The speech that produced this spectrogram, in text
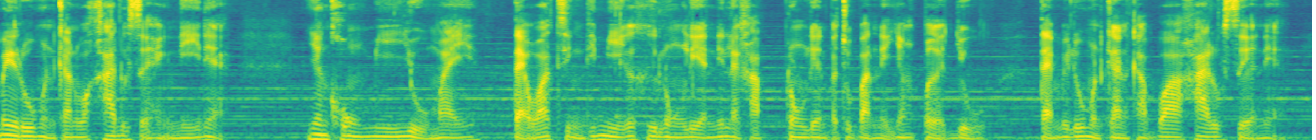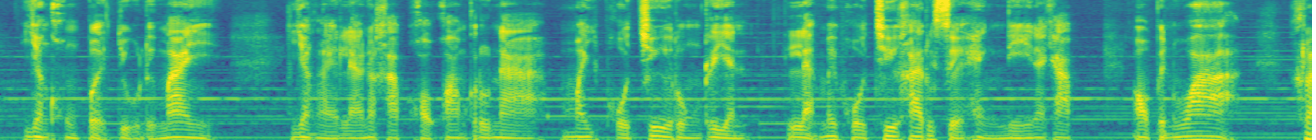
ไม่รู้เหมือนกันว่าค่ายลูกเสือแห่งนี้เนี่ยยังคงมีอยู่ไหม แต่ว่าสิ่งที่มีก็คือโรงเรียนนี่แหละครับ โรงเรียนปัจจุบันเนี่ยยังเปิดอยู่ แต่ไม่รู้เหมือนกันครับว่าค่ายลูกเสือเนี่ยยังคงเปิดอยู่หรือไม่ ยังไงแล้วนะครับ ขอความกรุณาไม่โพสชื่อโรงเรียน และไม่โพสชื่อค่ายลูกเสือแห่งนี้นะครับ เอาเป็นว่า ใคร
